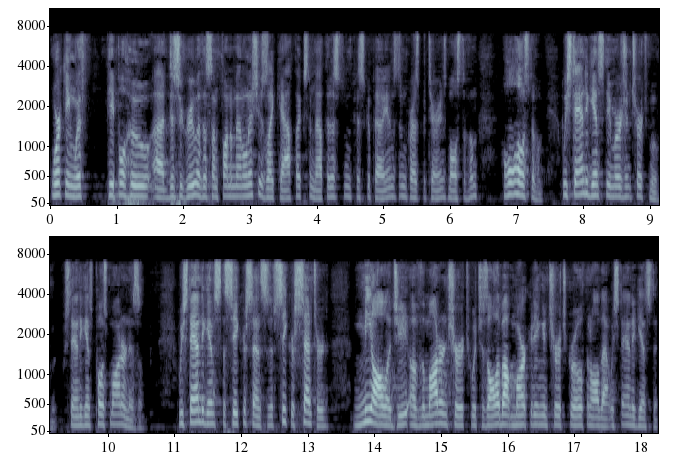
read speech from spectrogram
working with people who uh, disagree with us on fundamental issues like Catholics and Methodists and Episcopalians and Presbyterians, most of them, a whole host of them. We stand against the emergent church movement. We stand against postmodernism. We stand against the seeker-sensitive, seeker-centered meology of the modern church, which is all about marketing and church growth and all that. We stand against it.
